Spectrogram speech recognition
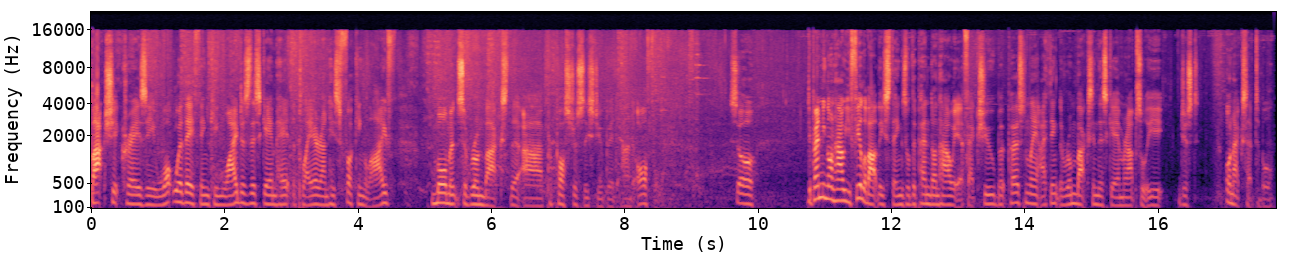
batshit crazy. What were they thinking? Why does this game hate the player and his fucking life? Moments of runbacks that are preposterously stupid and awful. So, depending on how you feel about these things will depend on how it affects you, but personally, I think the runbacks in this game are absolutely just unacceptable.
